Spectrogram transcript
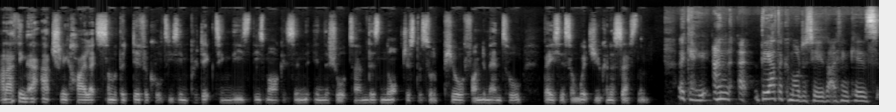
And I think that actually highlights some of the difficulties in predicting these these markets in in the short term. There's not just a sort of pure fundamental basis on which you can assess them. Okay, and uh, the other commodity that I think is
